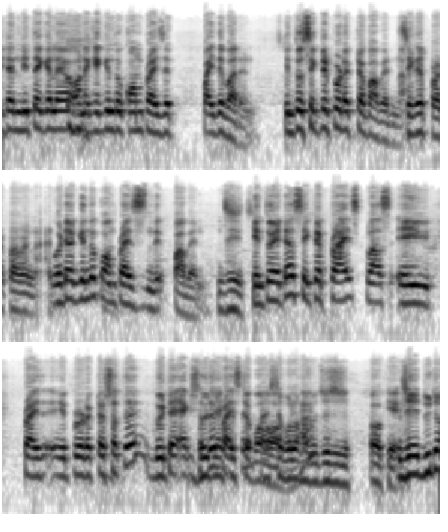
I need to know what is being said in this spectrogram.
এটা নিতে গেলে অনেকে কিন্তু কম প্রাইসে পাইতে পারেন। কিন্তু সিক্রেট প্রোডাক্টটা পাবেন না। সিক্রেট প্রোডাক্ট পাবেন না। ওটা কিন্তু কম প্রাইস পাবেন। জি কিন্তু এটা সিক্রেট প্রাইস প্লাস এই প্রাইস এই প্রোডাক্টের সাথে দুইটা একসাথে প্রাইসটা বলা প্রাইসটা হবে জি জি। ওকে যে দুটো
